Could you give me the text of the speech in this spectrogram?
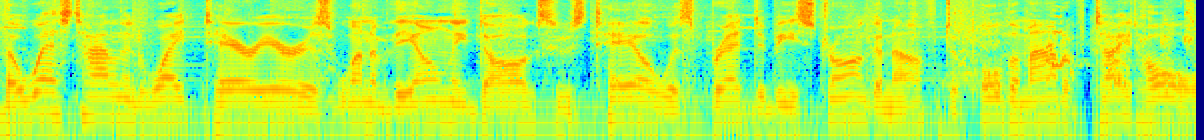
The West Highland White Terrier is one of the only dogs whose tail was bred to be strong enough to pull them out of tight holes.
